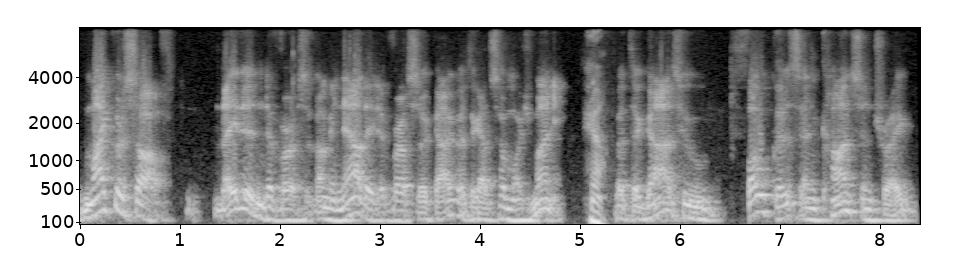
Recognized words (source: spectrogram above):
Microsoft, they didn't diversify. I mean, now they diversify because they got so much money. Yeah. But the guys who focus and concentrate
